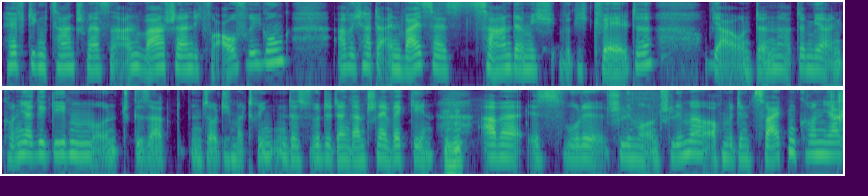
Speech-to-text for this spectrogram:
heftigen Zahnschmerzen an, wahrscheinlich vor Aufregung, aber ich hatte einen Weisheitszahn, der mich wirklich quälte. Ja, und dann hat er mir einen Cognac gegeben und gesagt, den sollte ich mal trinken, das würde dann ganz schnell weggehen. Mhm. Aber es wurde schlimmer und schlimmer, auch mit dem zweiten Cognac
